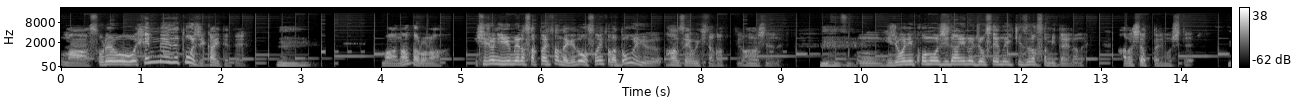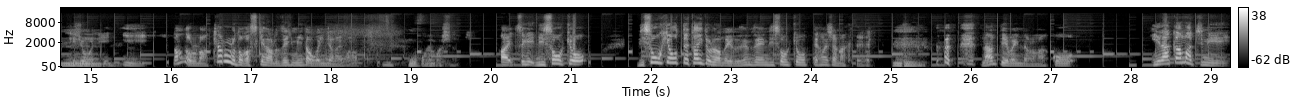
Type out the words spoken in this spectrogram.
まあ、それを変名で当時書いてて、うん。まあ、なんだろうな、非常に有名な作家にしたんだけど、その人がどういう半生を生きたかっていう話でね、うん。うん、非常にこの時代の女性の生きづらさみたいなね、話だったりもして、非常にいい。なんだろうな、キャロルとか好きならぜひ見た方がいいんじゃないかなと思いました。はい、次、理想郷。理想郷ってタイトルなんだけど、全然理想郷って話じゃなくて、うん。なんて言えばいいんだろうな、こう、田舎町に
